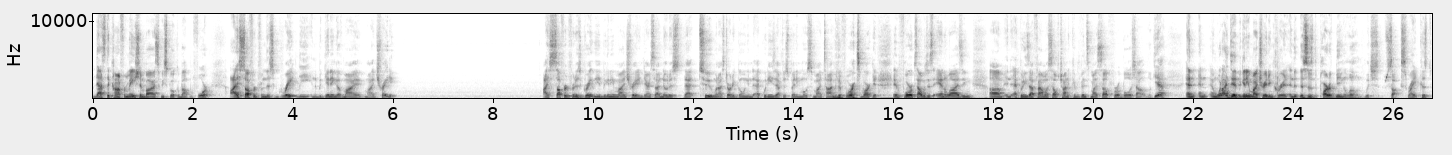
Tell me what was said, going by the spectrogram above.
that's the confirmation bias we spoke about before. I suffered from this greatly in the beginning of my, my trading. I suffered for this greatly at the beginning of my trading. Darren said I noticed that too when I started going into equities after spending most of my time in the forex market. In forex, I was just analyzing. Um, in equities, I found myself trying to convince myself for a bullish outlook. Yeah, and and and what I did beginning of my trading career, and this is the part of being alone, which sucks, right? Because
